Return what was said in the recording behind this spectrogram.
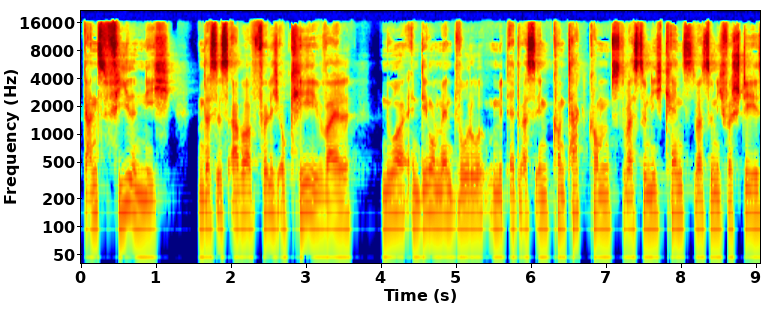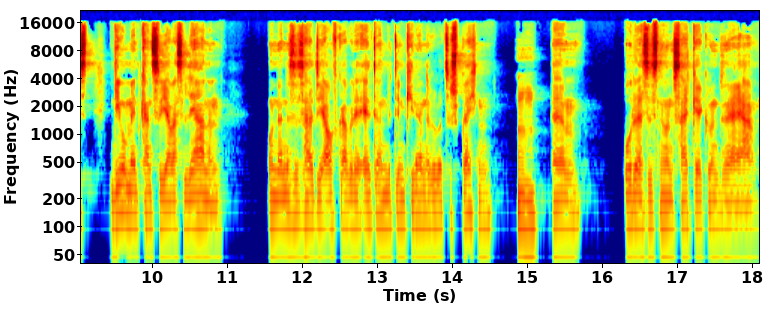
ganz viel nicht. Und das ist aber völlig okay, weil nur in dem Moment, wo du mit etwas in Kontakt kommst, was du nicht kennst, was du nicht verstehst, in dem Moment kannst du ja was lernen. Und dann ist es halt die Aufgabe der Eltern, mit den Kindern darüber zu sprechen. Mhm. Ähm, oder es ist nur ein Sidegag und naja,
